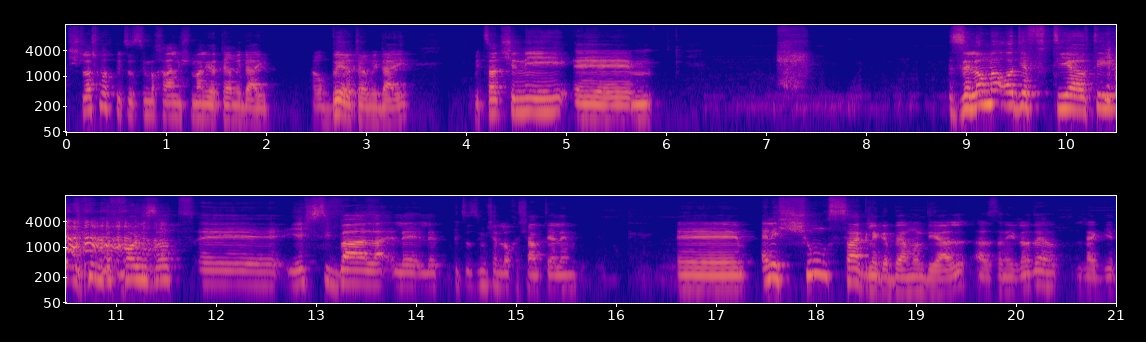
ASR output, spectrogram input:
300 פיצוצים בחלל נשמע לי יותר מדי, הרבה יותר מדי. מצד שני, אמ, זה לא מאוד יפתיע אותי אם בכל זאת אה, יש סיבה לפיצוצים שאני לא חשבתי עליהם. אה, אין לי שום מושג לגבי המונדיאל, אז אני לא יודע להגיד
